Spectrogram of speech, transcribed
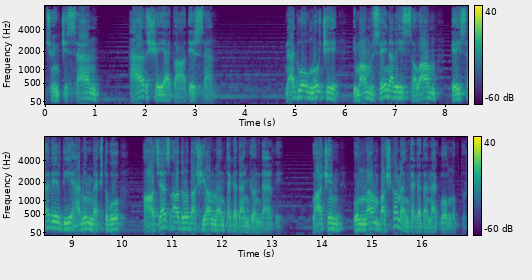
Çünki sən hər şeyə qadirsən. Nəql olunur ki, İmam Hüseyin əleyhissalam Qeysə verdiyi həmin məktubu Hacəz adını daşıyan məntəqədən göndərdi. Lakin bundan başqa məntəqədə nəql olunubdur.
